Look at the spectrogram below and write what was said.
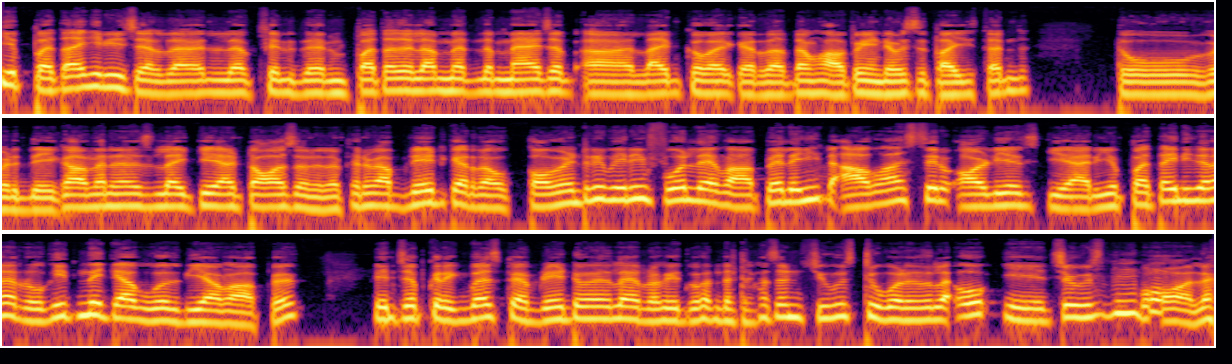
कि पता ही नहीं चल रहा है। मतलब फिर देन पता चला मतलब मैं जब लाइव कवर कर रहा था वहाँ पे इंडिया से पाकिस्तान तो फिर देखा मैंने लाइक यार टॉस होने लगा। फिर मैं अपडेट कर रहा हूँ। कमेंट्री मेरी फुल है वहाँ पे, लेकिन आवाज़ सिर्फ़ ऑडियंस की आ रही है। पता ही नहीं चला रोहित ने क्या बोल दिया वहाँ पे। फिर जब क्रिकबस पे अपडेट होने लगा, Rohit choose to okay choose ball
